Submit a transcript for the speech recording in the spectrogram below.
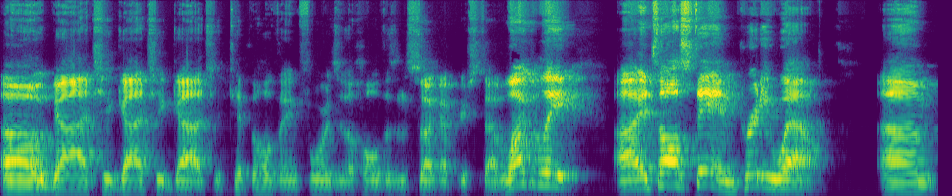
Oh, gotcha, gotcha, gotcha. Tip the whole thing forward so the hole doesn't suck up your stuff. Luckily, uh, it's all staying pretty well. Um,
